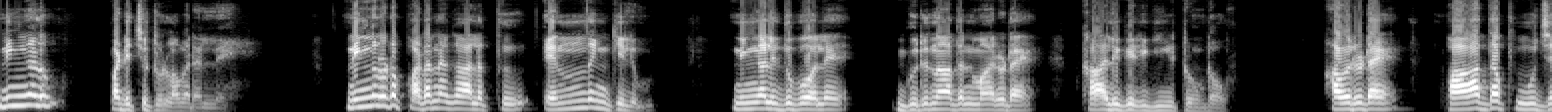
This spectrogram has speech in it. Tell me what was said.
നിങ്ങളും പഠിച്ചിട്ടുള്ളവരല്ലേ? നിങ്ങളുടെ പഠനകാലത്ത് എന്തെങ്കിലും നിങ്ങൾ ഇതുപോലെ ഗുരുനാഥന്മാരുടെ കാൽ കഴുകിയിട്ടുണ്ടോ? അവരുടെ പാദപൂജ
